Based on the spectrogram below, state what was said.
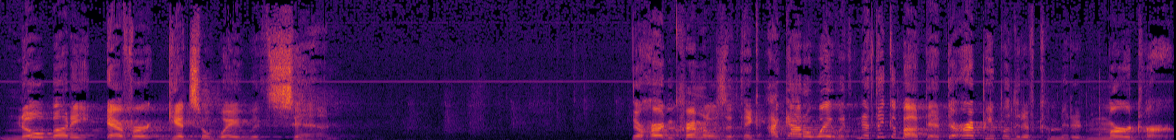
Nobody ever gets away with sin. There are hardened criminals that think, I got away with it. Now, think about that. There are people that have committed murder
